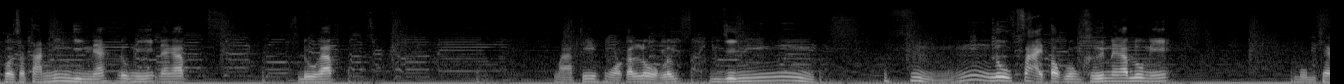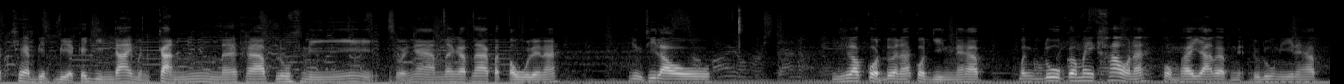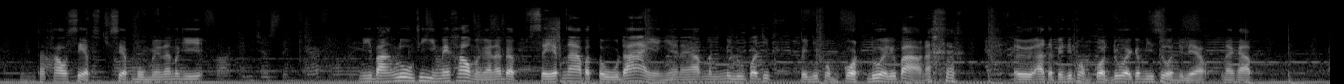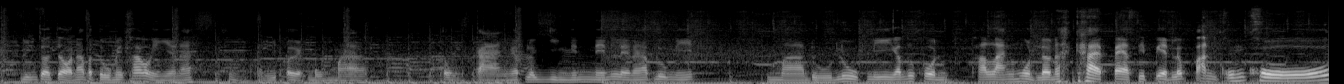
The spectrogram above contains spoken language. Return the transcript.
กดสตันนิ่งยิงนะลูกนี้นะครับ ดูครับ มาที่หัวกระโหลกแล้วยิงลูกสายตกลงพื้นนะครับ ลูกนี้ มุมแคบแคบเบียดเบียดก็ยิงได้เหมือนกันนะครับ ลูกนี้สวยงามนะครับ หน้าประตูเลยนะ อยู่ที่เรา อยู่ที่เรากดด้วยนะ กดยิงนะครับ บางลูกก็ไม่เข้านะ ผมพยายามแบบเนี่ยดูลูกนี้นะครับ ถ้าเข้าเสียบเสียบมุมเลยนะเมื่อกี้ มีบางลูกที่ยิงไม่เข้าเหมือนกันนะแบบเซฟหน้าประตูได้อย่างเงี้ยนะครับ มันไม่รู้ว่าที่เป็นที่ผมกดด้วยหรือเปล่านะ เอออาจจะเป็นที่ผมกดด้วยก็มีส่วนอยู่แล้วนะครับ ยิงจ่อๆหน้าประตูไม่เข้าอย่างเงี้ยนะ อันนี้เปิดมุมมาตรงกลางครับแล้วยิงเน้นๆเลยนะครับ ลูกนี้ มาดูลูกนี้ครับทุกคนพลังหมดแล้วนะกลาย81 แล้วปั่นโค้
